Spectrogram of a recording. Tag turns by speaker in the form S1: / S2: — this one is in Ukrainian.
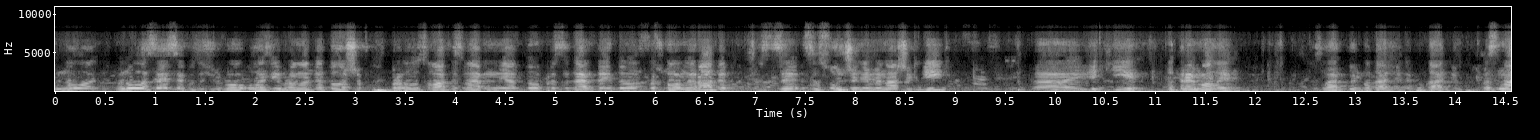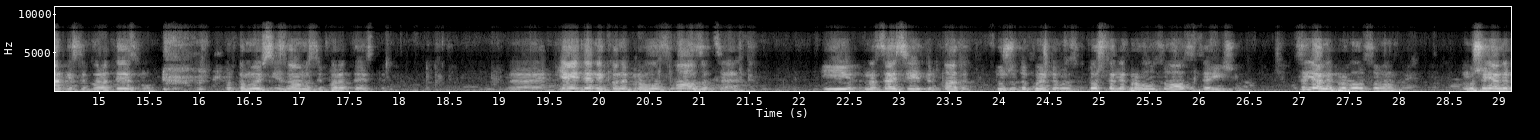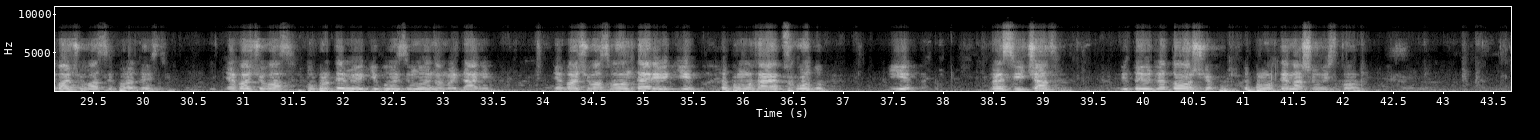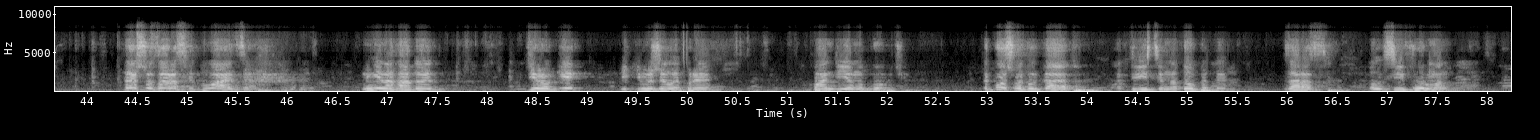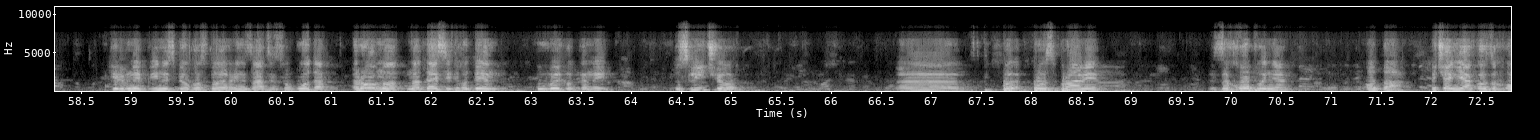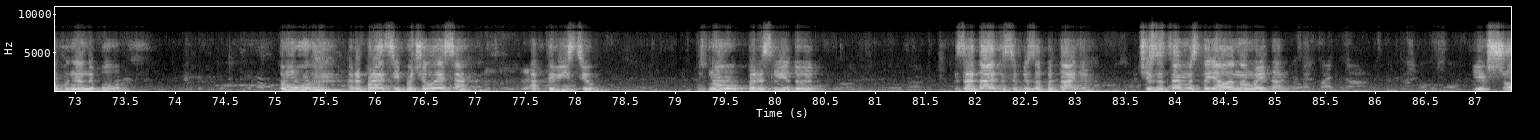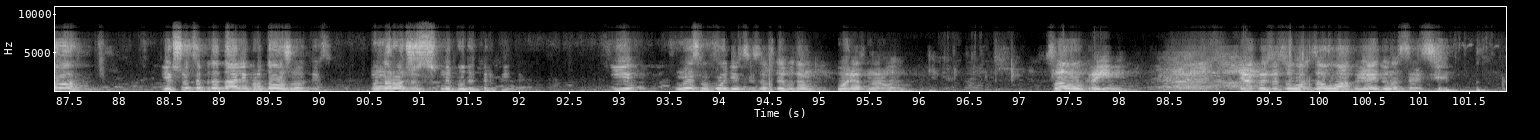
S1: Минула, минула сесія позачергова була зібрана для того, щоб проголосувати звернення до президента і до Верховної Ради з засудженнями наших дій, е, які отримали з легкою подачі депутатів ознаки сепаратизму. Тобто ми всі з вами сепаратисти. Е, Я єдиний, хто не проголосував за це, і на сесії депутати дуже допитувалися, хто ж це не проголосував за це рішення. Це я не проголосував. Тому що я не бачу вас сепаратистів. Я бачу вас побратимів, які були зі мною на Майдані. Я бачу вас волонтерів, які допомагають Сходу і весь свій час віддають для того, щоб допомогти нашим військовим. Те, що зараз відбувається, мені нагадує ті роки, які ми жили при банді Януковича. Також викликають активістів на допити. Зараз Олексій Фурман, керівник Вінницької обласної організації Свобода, ровно на 10 годин був викликаний до слідчого е, по, справі захоплення ОДА. Хоча ніякого захоплення не було. Тому репресії почалися, активістів знову переслідують. Задайте собі запитання, чи за це ми стояли на Майдані? Якщо, якщо це буде далі продовжуватись, ну народ же не буде терпіти. І ми, свободівці, завжди будемо поряд з народом. Слава Україні! Дякую за увагу, я йду на сесію.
